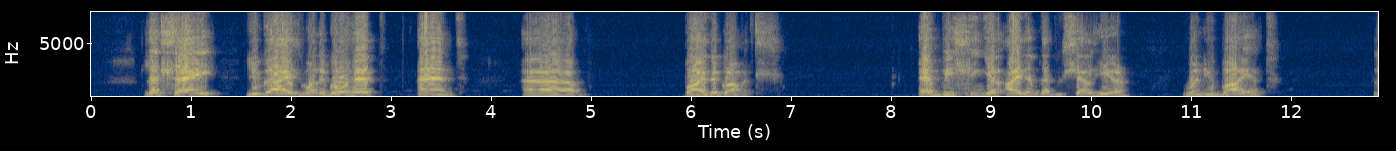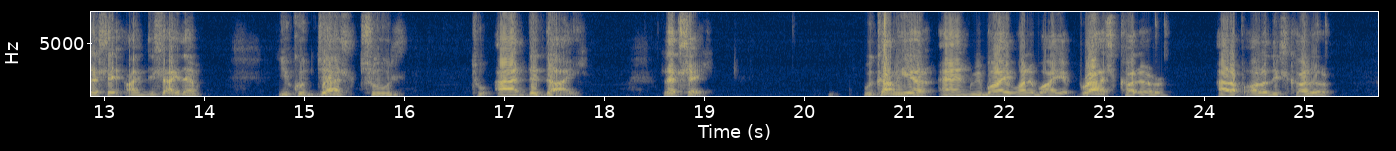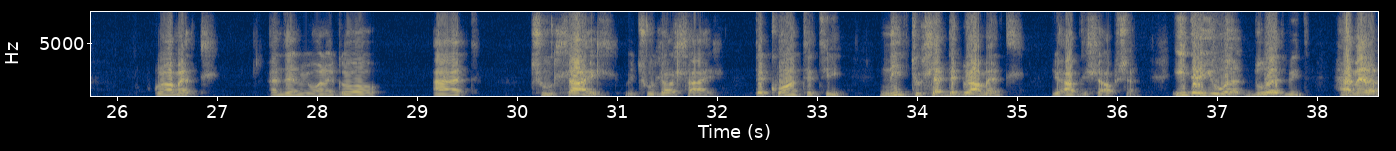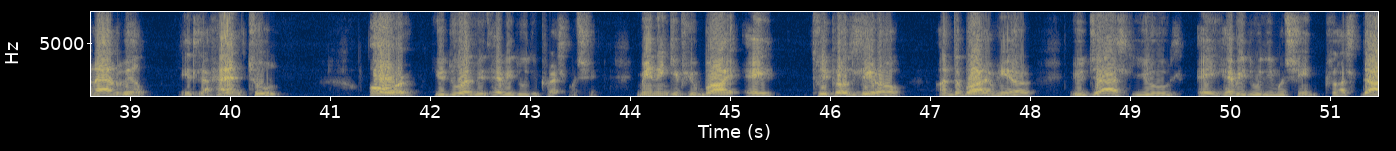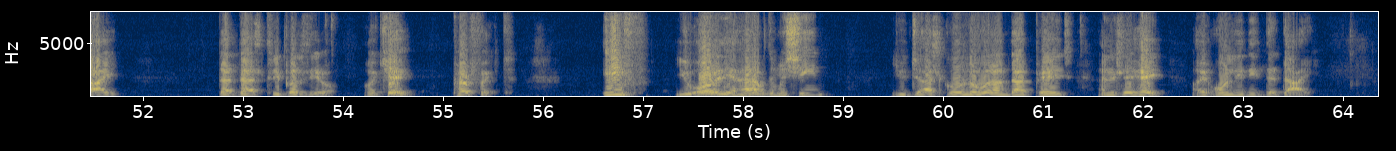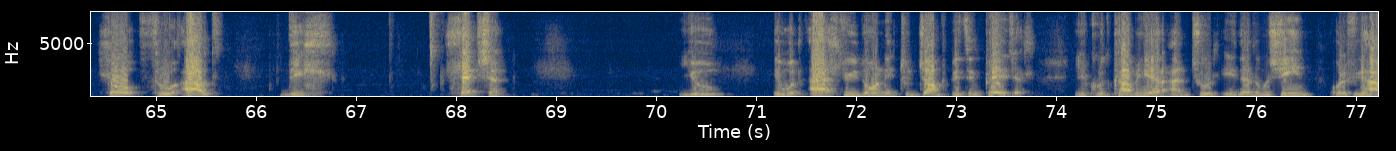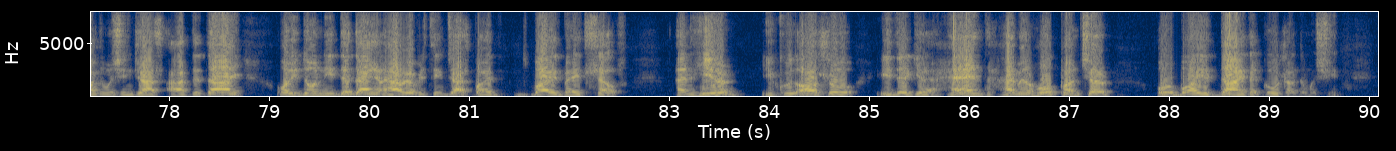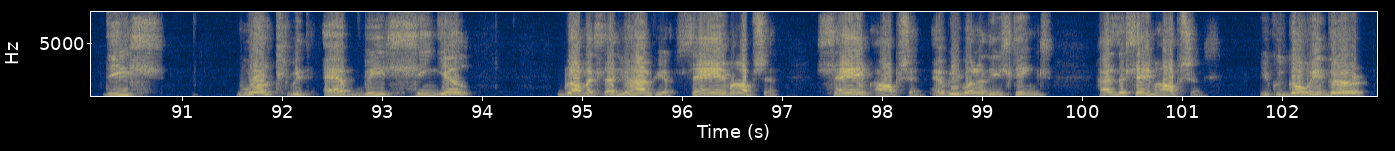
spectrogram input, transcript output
let's say you guys want to go ahead and buy the grommets. Every single item that we sell here, when you buy it, let's say on this item, you could just choose to add the die. Let's say we come here and we buy want to buy a brass cutter out of all of this color grommet and then we want to go add choose size we choose our size the quantity need to set the grommets you have this option. Either you will do it with hammer and anvil it's a hand tool or you do it with heavy duty press machine. Meaning if you buy a triple zero on the bottom here you just use a heavy duty machine plus die that does triple zero. Okay? Perfect. If you already have the machine you just go lower on that page and you say hey I only need the die so throughout this section you it would ask you you don't need to jump between pages. You could come here and choose either the machine or if you have the machine just add the die or you don't need the die and have everything just by, by it by itself. And here you could also either get a hand hammer hole puncher or buy a die that goes on the machine. This works with every single grommets that you have here. Same option. Same option. Every one of these things has the same options you could go in there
